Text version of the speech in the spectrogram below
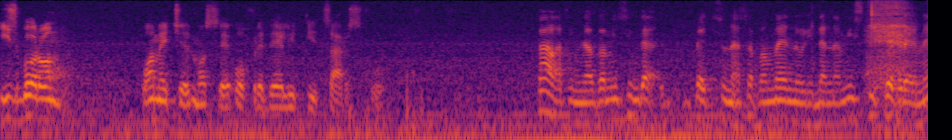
Izborom kome ćemo se opredeliti carstvu. Mislim da već su nas opomenuli da nam ističe vreme.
